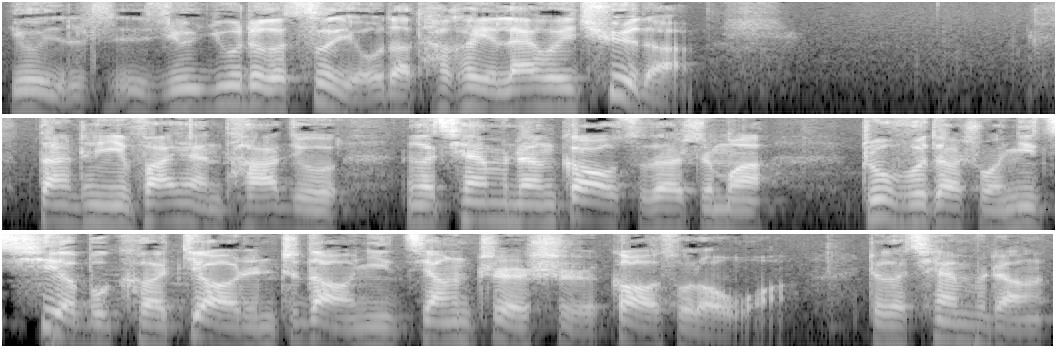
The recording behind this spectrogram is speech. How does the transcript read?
有有有这个自由的，他可以来回去的。但是你发现他就那个前夫长告诉他什么？嘱咐他说：“你切不可叫人知道你将这事告诉了我。”这个前夫长，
